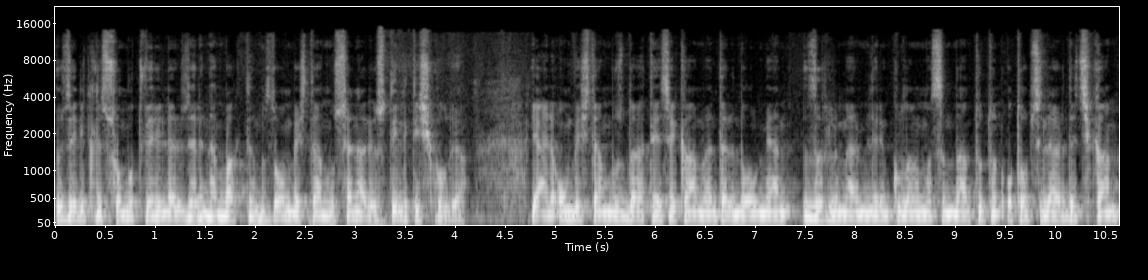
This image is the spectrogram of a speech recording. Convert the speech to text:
özellikle somut veriler üzerinden baktığımızda 15 Temmuz senaryosu delik oluyor. Yani 15 Temmuz'da TSK envanterinde olmayan zırhlı mermilerin kullanılmasından tutun otopsilerde çıkan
